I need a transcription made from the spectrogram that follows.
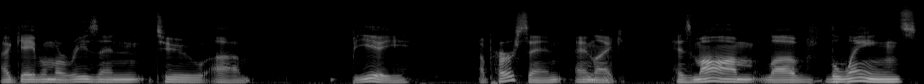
I gave him a reason to um, be a, a person. And Mhm. like his mom loved the Waynes.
